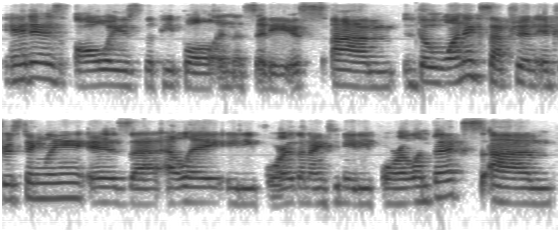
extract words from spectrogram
It is always the people in the cities. Um, the one exception, interestingly, is uh, LA 84, the 1984 Olympics. Um,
